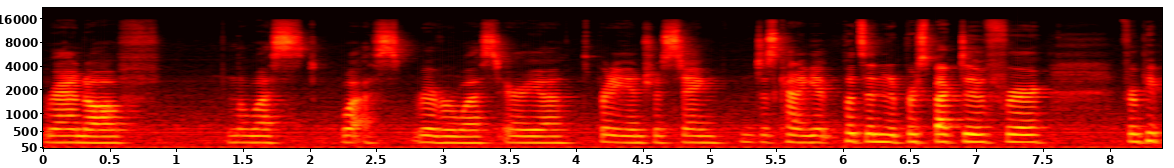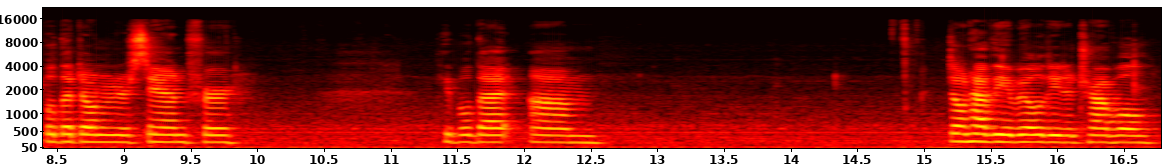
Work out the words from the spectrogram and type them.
Randolph in the west west River West area. It's pretty interesting. It just kind of get puts it into perspective for for people that don't understand, for people that um, don't have the ability to travel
